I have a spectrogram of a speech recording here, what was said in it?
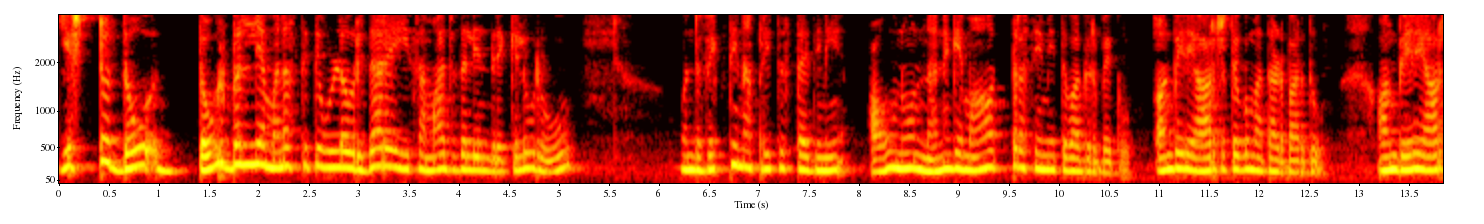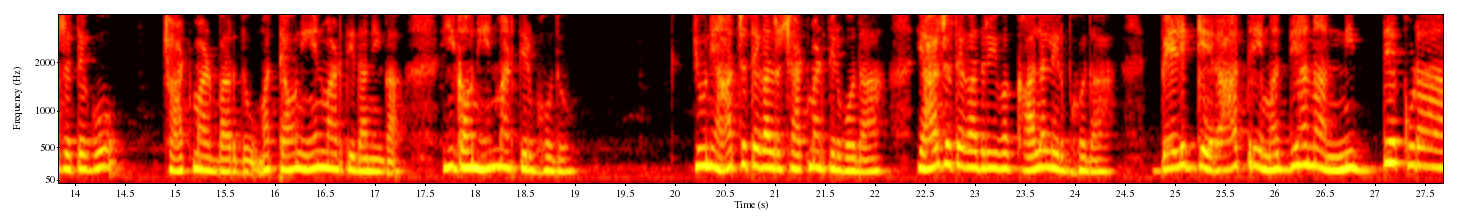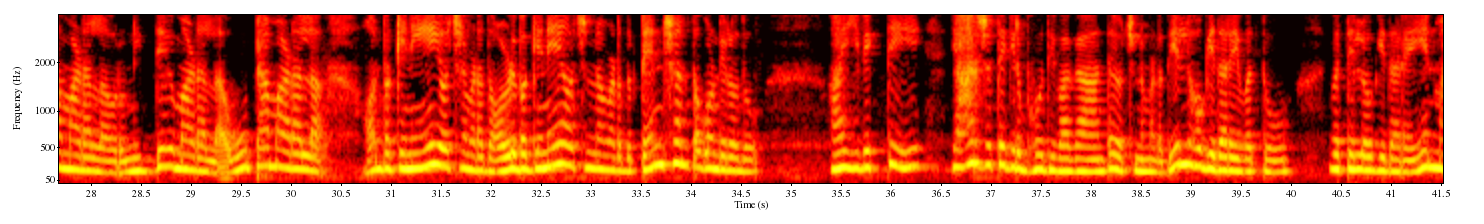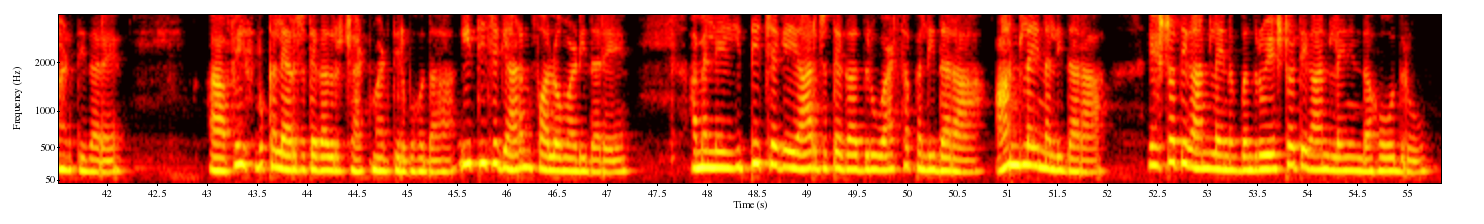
ಎಷ್ಟು ದೌ, ದೌರ್ಬಲ್ಯ ಮನಸ್ಥಿತಿ ಉಳ್ಳವರು ಇದ್ದಾರೆ ಈ ಸಮಾಜದಲ್ಲಿ ಅಂದರೆ ಕೆಲವರು ಒಂದು ವ್ಯಕ್ತಿನ ಪ್ರೀತಿಸ್ತಾ ಇದ್ದೀನಿ, ಅವನು ನನಗೆ ಮಾತ್ರ ಸೀಮಿತವಾಗಿರಬೇಕು. ಅವನು ಬೇರೆ ಯಾರ ಜೊತೆಗೂ ಮಾತಾಡಬಾರ್ದು. ಅವನು ಬೇರೆ ಯಾರ ಜೊತೆಗೂ ಚಾಟ್ ಮಾಡಬಾರ್ದು. ಮತ್ತು ಅವನು ಏನು ಮಾಡ್ತಿದ್ದಾನೀಗ? ಈಗ ಅವನು ಏನು ಮಾಡ್ತಿರ್ಬೋದು ಇವನು ಯಾರ ಜೊತೆಗಾದರೂ ಚಾಟ್ ಮಾಡ್ತಿರ್ಬೋದಾ? ಯಾರ ಜೊತೆಗಾದರೂ ಇವಾಗ ಕಾಲಲ್ಲಿರ್ಬೋದಾ ಬೆಳಿಗ್ಗೆ, ರಾತ್ರಿ, ಮಧ್ಯಾಹ್ನ ನಿದ್ದೆ ಕೂಡ ಮಾಡಲ್ಲ ಅವರು. ನಿದ್ದೆ ಮಾಡಲ್ಲ, ಊಟ ಮಾಡಲ್ಲ. ಅವನ ಬಗ್ಗೆನೇ ಯೋಚನೆ ಮಾಡೋದು, ಅವಳ ಬಗ್ಗೆನೇ ಯೋಚನೆ ಮಾಡೋದು ಟೆನ್ಷನ್ ತೊಗೊಂಡಿರೋದು. ಆ ಈ ವ್ಯಕ್ತಿ ಯಾರ ಜೊತೆಗಿರ್ಬೋದು ಇವಾಗ ಅಂತ ಯೋಚನೆ ಮಾಡೋದು. ಎಲ್ಲಿ ಹೋಗಿದ್ದಾರೆ ಇವತ್ತು? ಇವತ್ತೆಲ್ಲಿ ಹೋಗಿದ್ದಾರೆ? ಏನು ಮಾಡ್ತಿದ್ದಾರೆ? ಫೇಸ್ಬುಕ್ಕಲ್ಲಿ ಯಾರ ಜೊತೆಗಾದರೂ ಚಾಟ್ ಮಾಡ್ತಿರ್ಬಹುದಾ ಇತ್ತೀಚೆಗೆ ಯಾರನ್ನು ಫಾಲೋ ಮಾಡಿದ್ದಾರೆ? ಆಮೇಲೆ ಇತ್ತೀಚೆಗೆ ಯಾರ ಜೊತೆಗಾದರೂ ವಾಟ್ಸಪ್ಪಲ್ಲಿದ್ದಾರಾ ಆನ್ಲೈನಲ್ಲಿದ್ದಾರಾ ಎಷ್ಟೊತ್ತಿಗೆ ಆನ್ಲೈನಿಗೆ ಬಂದರು? ಎಷ್ಟೊತ್ತಿಗೆ ಆನ್ಲೈನಿಂದ ಹೋದರು?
